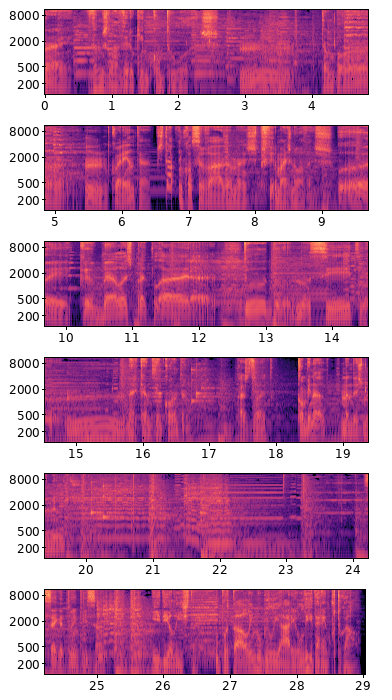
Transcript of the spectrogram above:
Bem, vamos lá ver o que encontro hoje. Hum, tão bom. Hum, 40. Está bem conservada, mas prefiro mais novas. Ui, que belas prateleiras. Tudo no sítio. Hum, marcamos encontro. Às 18? Combinado. Mandas-me nudes. Segue a tua intuição. Idealista, o portal imobiliário líder em Portugal.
